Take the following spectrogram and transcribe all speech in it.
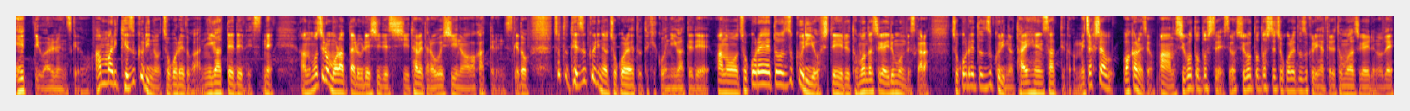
えって言われるんですけどあんまり手作りのチョコレートが苦手でですね。あのもちろんもらったら嬉しいですし食べたら美味しいのは分かってるんですけどちょっと手作りのチョコレートって結構苦手であのチョコレート作りをしている友達がいるもんですからチョコレート作りの大変さっていうのがめちゃくちゃ分かるんですよ。まああの仕事としてですよ。仕事としてチョコレート作りやってる友達がいるので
